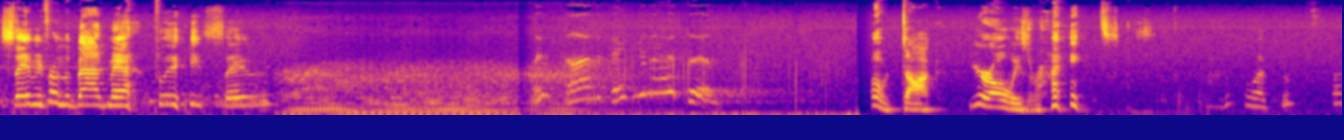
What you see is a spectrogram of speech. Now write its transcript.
Save me from the bad man. Please save me. It's time to take your medicine. Oh, Doc, you're always right. What the fuck?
